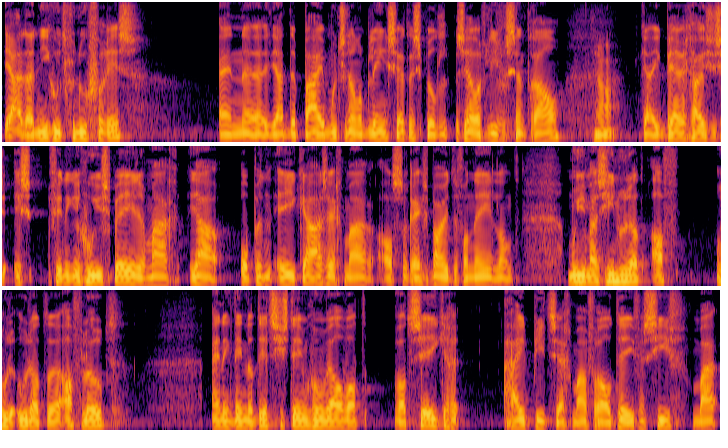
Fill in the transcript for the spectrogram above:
ja, daar niet goed genoeg voor is. En eh ja, de paai moet je dan op links zetten, speelt zelf liever centraal. ja. Kijk, Berghuis is, is, vind ik een goede speler, maar ja, op een EK, zeg maar, als rechtsbuiten van Nederland, moet je maar zien hoe dat, af, hoe, hoe dat eh, afloopt. En ik denk dat dit systeem gewoon wel wat, wat zekerheid biedt, zeg maar, vooral defensief. Maar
